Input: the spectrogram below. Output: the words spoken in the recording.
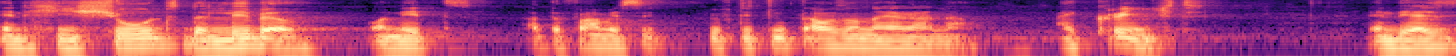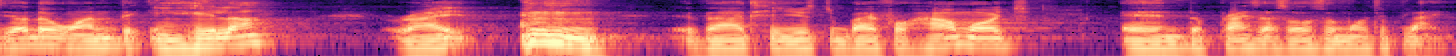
And he showed the label on it at the pharmacy 52,000 naira now. I cringed. And there's the other one, the inhaler, right? that he used to buy for how much? And the price has also multiplied,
